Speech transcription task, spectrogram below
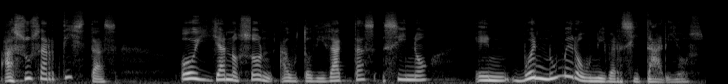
a sus artistas. Hoy ya no son autodidactas, sino en buen número universitarios.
